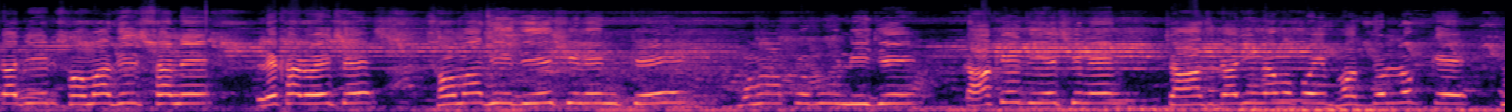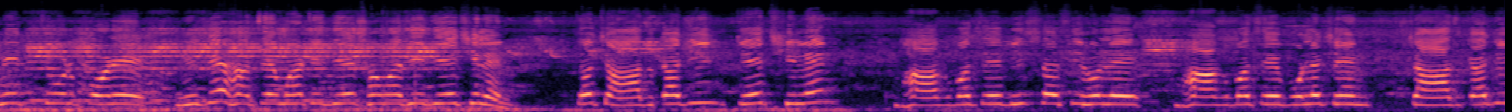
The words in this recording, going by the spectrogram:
কাজীর সমাধির স্থানে লেখা রয়েছে, সমাধি দিয়েছিলেন কে? মহাপ্রভু নিজে। কাকে দিয়েছিলেন? চাঁদ কাজী নামক ওই ভদ্রলোককে মৃত্যুর পরে নিজে হাতে মাটি দিয়ে সমাধি দিয়েছিলেন। তো চাঁদ কাজী কে ছিলেন? ভাগবতে বিশ্বাসী হলে ভাগবতে বলেছেন চাঁদ কাজী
